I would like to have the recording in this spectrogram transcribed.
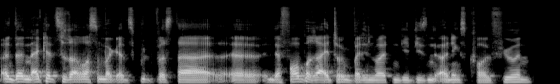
und dann erkennst du daraus immer ganz gut, was da äh, in der Vorbereitung bei den Leuten, die diesen Earnings Call führen,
